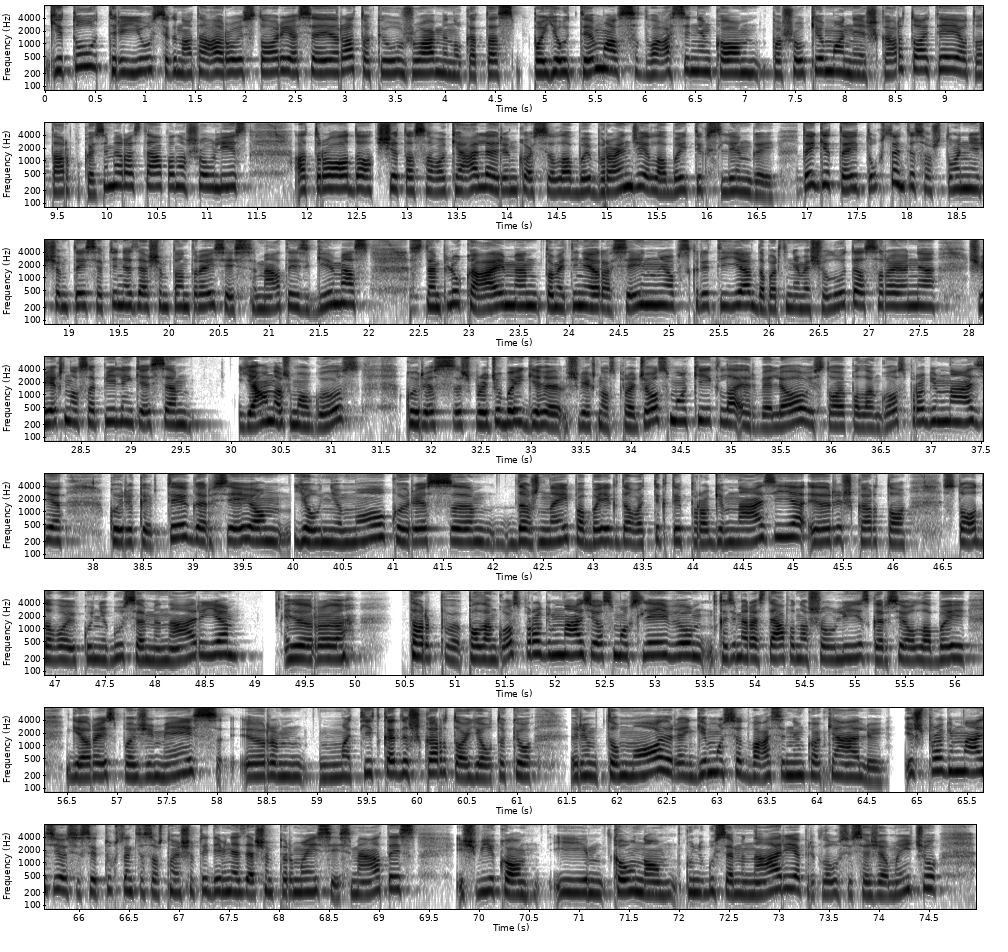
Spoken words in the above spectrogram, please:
kitų trijų signatarų istorijose yra tokių užuominų, kad tas pajautimas dvasininko pašaukimo ne iš karto atėjo, tuo tarpu Kazimieras Stepanas Šaulys atrodo šitą savo kelią rinkosi labai brandžiai, labai tikslingai. Taigi tai 1800 872 metais gimęs Stemplių kaime, tuometinėje Raseinio apskrityje, dabartinėme Šilutės rajone, Šviekšnos apylinkėse jaunas žmogus, kuris iš pradžių baigė Šviekšnos pradžios mokyklą ir vėliau įstojo Palangos progymnaziją, kuri kaip tik garsėjo jaunimu, kuris dažnai pabaigdavo tik tai progymnaziją ir iš karto stodavo į kunigų seminariją. Ir Tarp palangos progymnazijos moksleivių Kazimieras Stepanas Šaulys garsėjo labai gerais pažymiais ir matyt, kad iš karto jau tokiu rimtumu rengimusi dvasininko keliui. Iš progymnazijos jisai 1891 metais išvyko į Kauno kunigų seminariją priklausiusią Žemaičių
